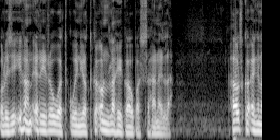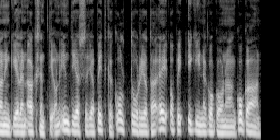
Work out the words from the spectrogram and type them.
Olisi ihan eri ruuat kuin jotka on lähikaupassa hänellä. Hauska englannin kielen aksentti on Intiassa ja pitkä kulttuuri, jota ei opi ikinä kokonaan kukaan.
